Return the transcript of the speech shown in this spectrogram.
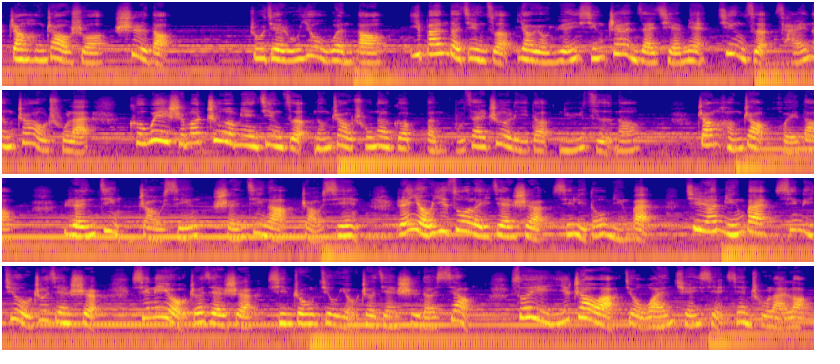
张衡照说：“是的。”朱介如又问道：“一般的镜子要有原型站在前面，镜子才能照出来。可为什么这面镜子能照出那个本不在这里的女子呢？”张衡照回道：“人镜照形，神镜啊照心。人有意做了一件事，心里都明白。既然明白，心里就有这件事；心里有这件事，心中就有这件事的相。所以一照啊，就完全显现出来了。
